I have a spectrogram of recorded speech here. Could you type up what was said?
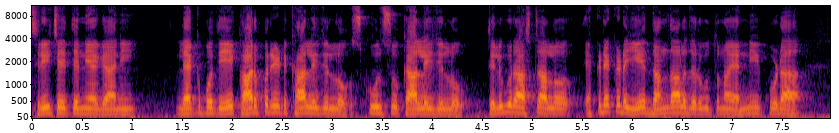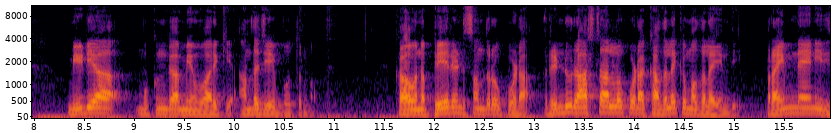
శ్రీ చైతన్య కానీ లేకపోతే ఏ కార్పొరేట్ కాలేజీల్లో స్కూల్స్ కాలేజీల్లో తెలుగు రాష్ట్రాల్లో ఎక్కడెక్కడ ఏ దందాలు జరుగుతున్నాయన్నీ కూడా మీడియా ముఖంగా మేము వారికి అందజేయబోతున్నాం. కావున పేరెంట్స్ అందరూ కూడా రెండు రాష్ట్రాల్లో కూడా కదలిక మొదలైంది. ప్రైమ్ నైన్ ఇది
